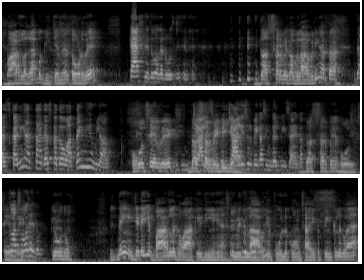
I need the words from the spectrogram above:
बाहर लगा है बगीचे में तोड़ ले। कैश दे दो अगर रोज नहीं देना है। दस रुपए का गुलाब नहीं आता। दस का नहीं आता दस का तो आता ही नहीं है गुलाब। होलसेल रेट दस रुपए ही चालीस रुपए का सिंगल पीस आएगा। दस रुपए होलसेल तो आप सौ दे दो। क्यों दूँ? नहीं जेडे ये बार लगवा के दिए हैं तुम्हें गुलाब के फूल कौन सा एक पिंक लगवाया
